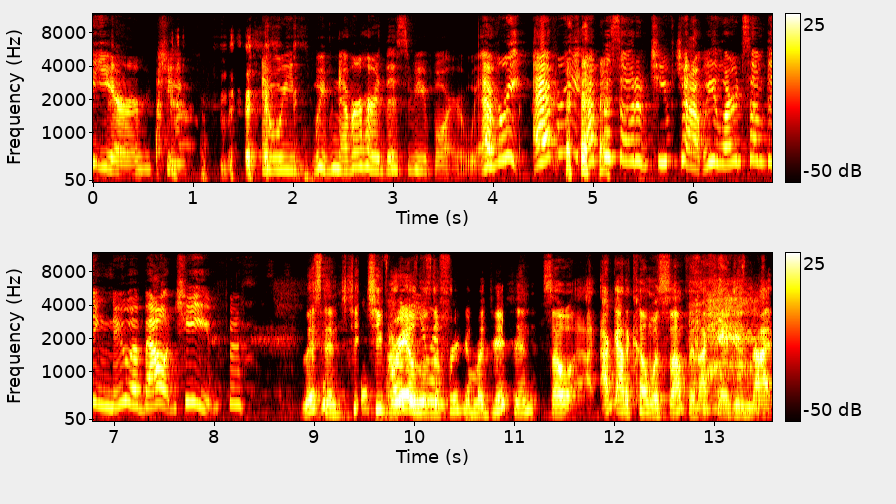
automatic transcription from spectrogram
a year, Chief, and we we've never heard this before. Every every episode of Chief Chat, we learned something new about Chief. Listen, Chief Rails was a freaking magician, so I, I got to come with something. I can't just not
